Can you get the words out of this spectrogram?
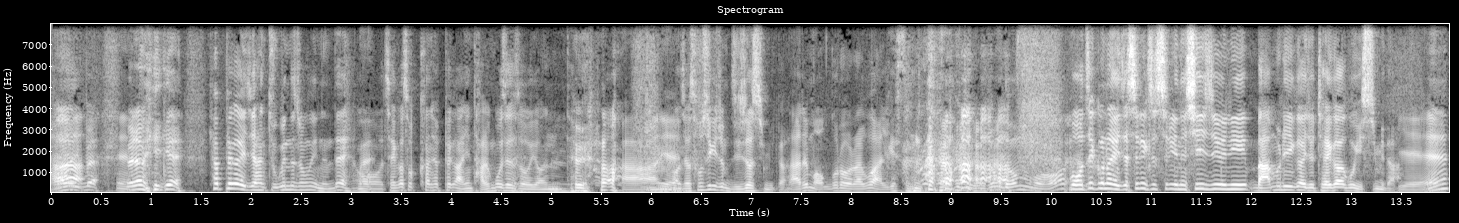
아, 왜- 예. 왜냐면 이게 협회가 이제 한 두 군데 정도 있는데 어, 제가 속한 협회가 아닌 다른 곳에서 연 대회라 아, 예. 어, 제가 소식이 좀 늦었습니다. 나름 억울하라고 알겠습니다. 이 정도면 뭐. 뭐 어쨌거나 이제 3x3는 시즌이 마무리가 이제 돼가고 있습니다. 예.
